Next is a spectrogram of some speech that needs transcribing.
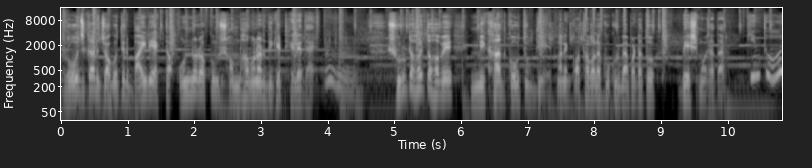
রোজকার জগতের বাইরে একটা অন্যরকম সম্ভাবনার দিকে ঠেলে দেয়। শুরুটা হয়তো হবে মিখাদ কৌতুক দিয়ে। মানে কথা বলা কুকুর ব্যাপারটা তো বেশ মজাদার। কিন্তু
